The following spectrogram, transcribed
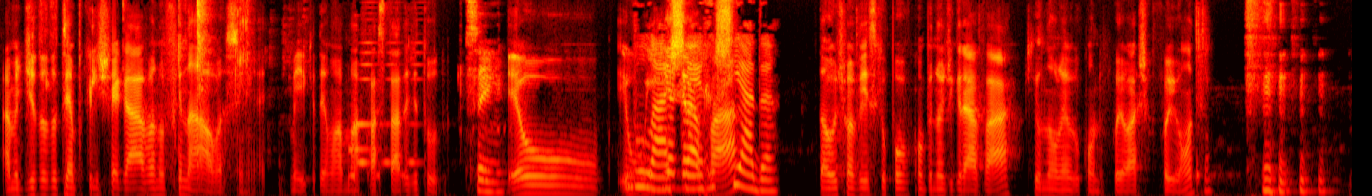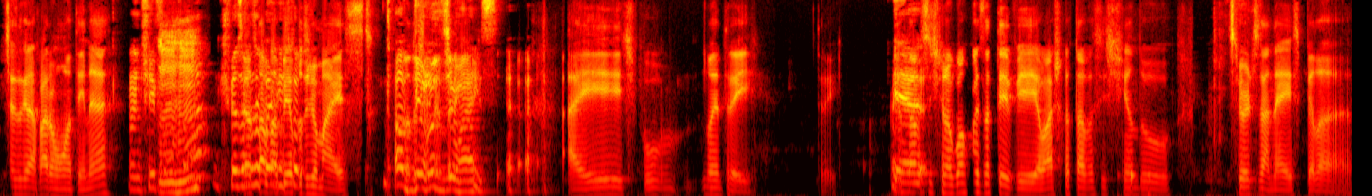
à medida do tempo que ele chegava no final, assim. Meio que deu uma, uma afastada de tudo. Sim. Eu. Eu Bolacha ia é gravar recheada. da última vez que o povo combinou de gravar, que eu não lembro quando foi, eu acho que foi ontem. Vocês gravaram ontem, né? A gente fez, Uhum. a gente fez a Eu tava bêbado gente demais. Tava bêbado demais. Aí, tipo, não entrei. Entrei. Eu É. tava assistindo alguma coisa na TV, eu acho que eu tava assistindo Senhor dos Anéis pela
